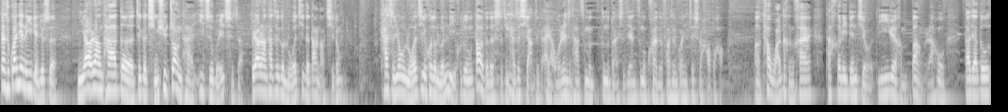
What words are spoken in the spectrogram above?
但是关键的一点就是，你要让他的这个情绪状态一直维持着，不要让他这个逻辑的大脑启动，开始用逻辑或者伦理或者用道德的事情开始想这个，哎呀，我认识他这么这么短时间，这么快的发生关系，这事儿好不好？啊、他玩的很嗨，他喝了一点酒，音乐很棒，然后大家都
